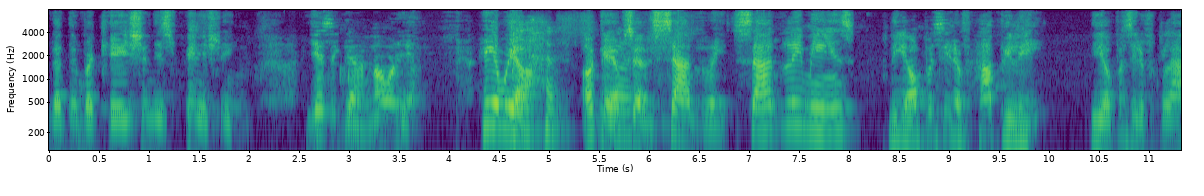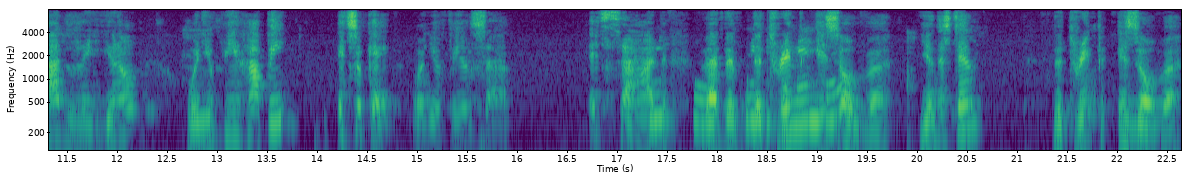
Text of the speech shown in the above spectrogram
that the vacation is finishing. Jessica, okay. how are you? Here we are. Yes, okay, observe. Sadly. Sadly means the opposite of happily, the opposite of gladly. You know, when you feel happy, it's okay. When you feel sad, it's sad that the, the trip is over. You understand? The trip is over.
